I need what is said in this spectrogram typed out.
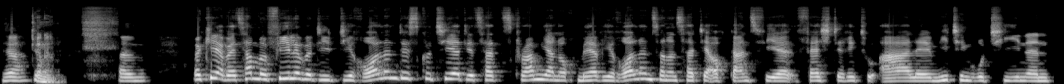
Ja. Genau. Ähm, okay, aber jetzt haben wir viel über die, die Rollen diskutiert. Jetzt hat Scrum ja noch mehr wie Rollen, sondern es hat ja auch ganz viel feste Rituale, Meeting-Routinen,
